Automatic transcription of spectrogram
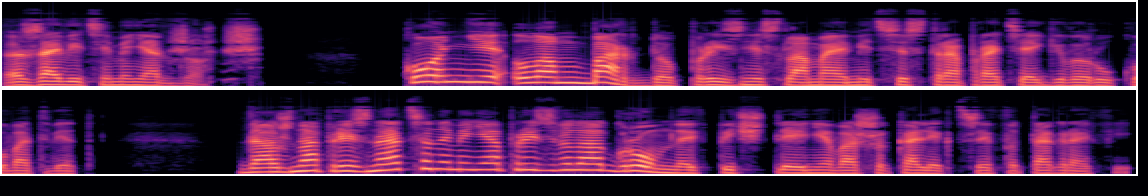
«Зовите меня Джордж». «Конни Ломбардо», — произнесла моя медсестра, протягивая руку в ответ. Должна признаться, на меня произвела огромное впечатление ваша коллекция фотографий.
